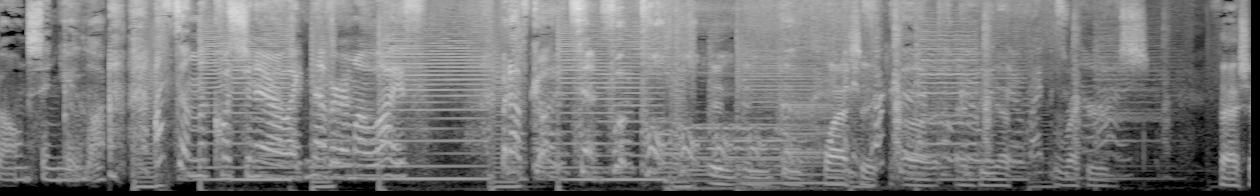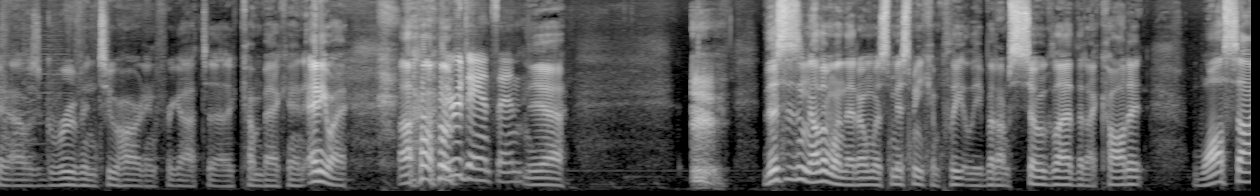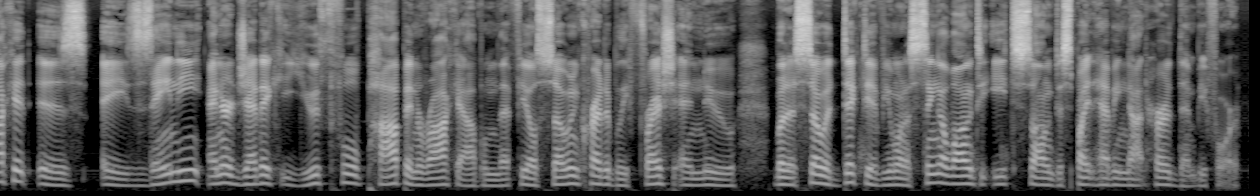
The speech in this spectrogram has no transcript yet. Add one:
Bone, sinew. Good luck. I've done the questionnaire like never in my life. But I've got a 10 foot pole. in, in, in classic uh, MBF records fashion, I was grooving too hard and forgot to come back in. Anyway, um, We were dancing. yeah. this is another one that almost missed me completely, but I'm so glad that I caught it. Wallsocket is a zany, energetic, youthful pop and rock album that feels so incredibly fresh and new, but is so addictive you want to sing along to each song despite having not heard them before.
